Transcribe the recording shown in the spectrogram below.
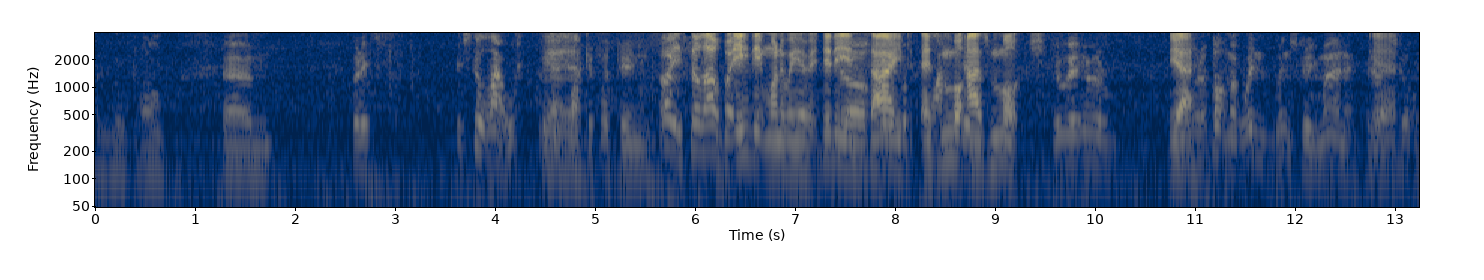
and moved home. Um, but it's it's still loud because Yeah, it's yeah. like a flipping. Oh, it's still loud, but he didn't want to hear it, did he? No, inside as mu- as much. It were, it were, it Yeah. were at the bottom of wind, windscreen, weren't it? Yeah. scuttle.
